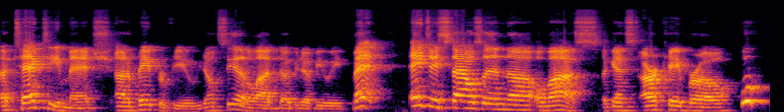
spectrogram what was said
a tag team match on a pay per view. You don't see that a lot in WWE. Matt, AJ Styles and uh, against RK Bro. Woo!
